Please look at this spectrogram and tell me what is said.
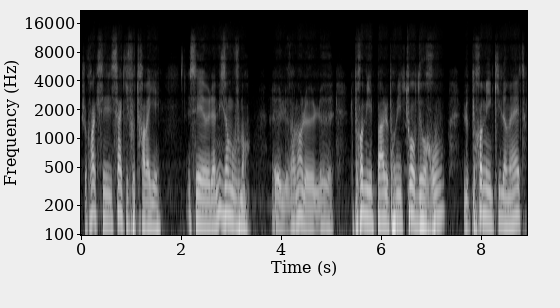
Je crois que c'est ça qu'il faut travailler. C'est euh, la mise en mouvement. Euh, vraiment le, premier pas, le premier tour de roue, le premier kilomètre.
